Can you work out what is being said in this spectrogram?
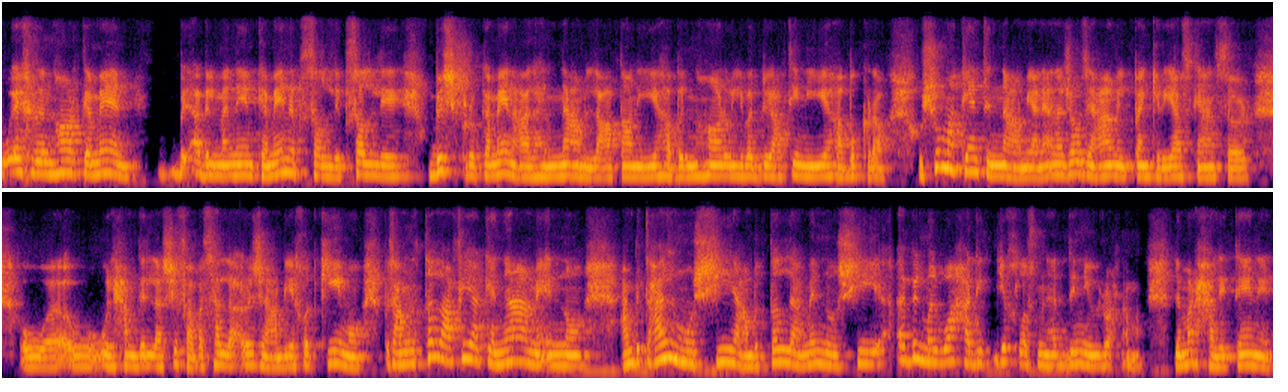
وآخر النهار كمان قبل ما انام كمان بصلي بصلي بشكره كمان على هالنعم اللي أعطاني إياها بالنهار واللي بده يعطيني إياها بكرة. وشو ما كانت النعم؟ يعني أنا جوزي عامل pancreas cancer والحمد لله شفى بس هلأ رجع عم بياخذ chemo. بس عم نطلع فيها كنعمة إنه عم بتعلموا شيء عم بتطلع منه شيء قبل ما الواحد يخلص من هالدنيا ويروح لمرحلة ثانية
